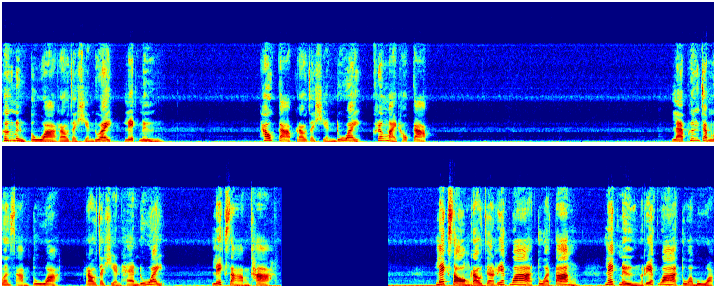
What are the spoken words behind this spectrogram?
พึ่งหนึ่งตัวเราจะเขียนด้วยเลข 1 เท่ากับเราจะเขียนด้วยเครื่องหมายเท่ากับ และพึ่งจำนวน 3 ตัว เราจะเขียนแทนด้วย เลข 3 ค่ะ เลข 2 เราจะเรียกว่าตัวตั้ง เลข 1 เรียกว่าตัวบวก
